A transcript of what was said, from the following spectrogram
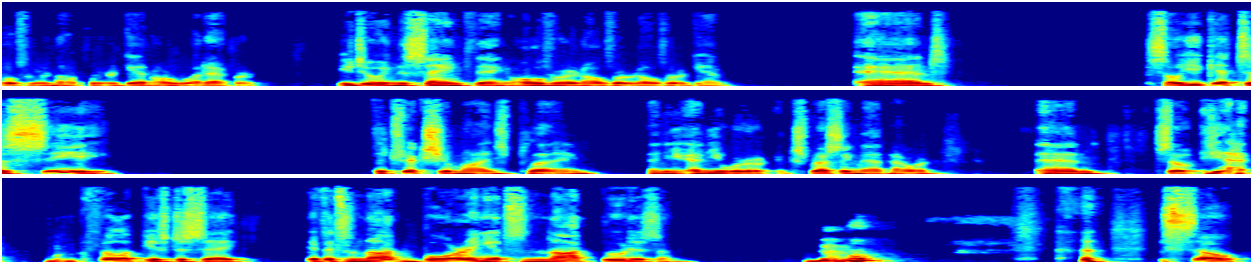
over and over again or whatever. You're doing the same thing over and over and over again. And so you get to see the tricks your mind's playing and you, and you were expressing that howard. And so he, philip used to say if it's not boring it's not buddhism. Mm-hmm. so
